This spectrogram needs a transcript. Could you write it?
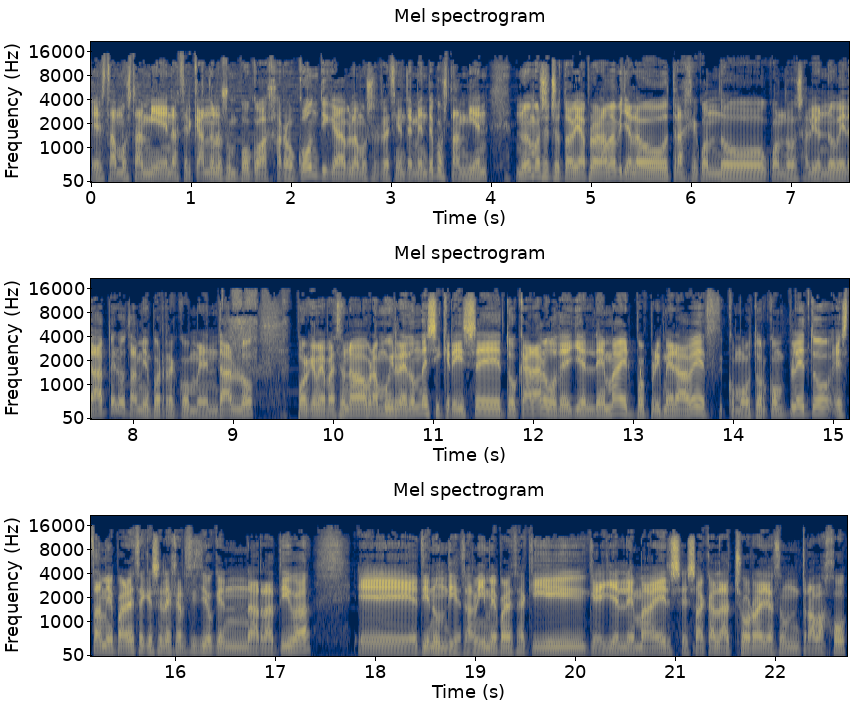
Estamos también acercándonos un poco a Harrow Conti, que hablamos recientemente, pues también no hemos hecho todavía programa, ya lo traje cuando, cuando salió en novedad, pero también pues recomendarlo, porque me parece una obra muy redonda y si queréis eh, tocar algo de Jen Lemire por primera vez como autor completo, esta me parece que es el ejercicio que en narrativa eh, tiene un 10. A mí me parece aquí que Jen Lemire se saca la chorra y hace un trabajo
